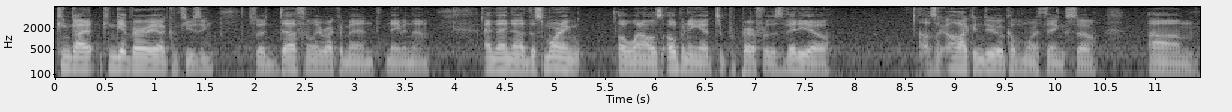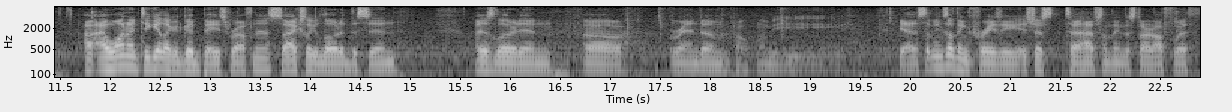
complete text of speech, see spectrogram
can get can get very uh, confusing. So definitely recommend naming them. And then uh, this morning, uh, when I was opening it to prepare for this video, I was like, oh, I can do a couple more things. So um, I, I, wanted to get like a good base roughness. So I actually loaded this in. I just loaded in uh, random. Oh, let me. Yeah, something something crazy. It's just to have something to start off with.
